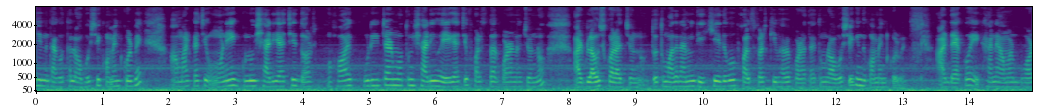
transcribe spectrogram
জেনে থাকো তাহলে অবশ্যই কমেন্ট করবে। আমার কাছে অনেকগুলো শাড়ি আছে। দর, হয় কুড়িটার মতন শাড়ি হয়ে গেছে ফলস পার পরানোর জন্য আর ব্লাউজ করার জন্য। তো তোমাদের আমি দেখিয়ে দেবো ফলস পার কীভাবে পরাতে হয়। তোমরা অবশ্যই কিন্তু কমেন্ট করবে। আর দেখো এখানে আমার বর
